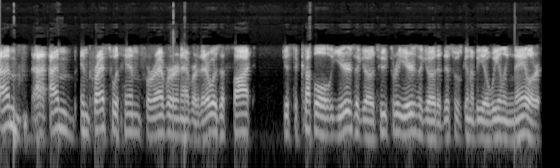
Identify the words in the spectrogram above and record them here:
I'm I'm impressed with him forever and ever. There was a thought just a couple years ago, two three years ago, that this was going to be a wheeling nailer,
